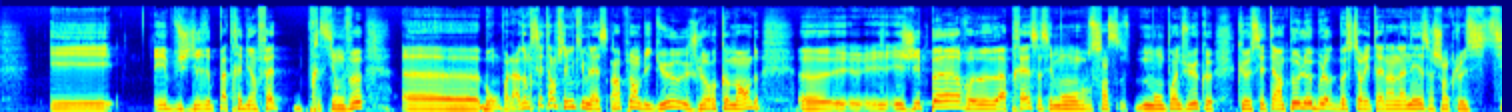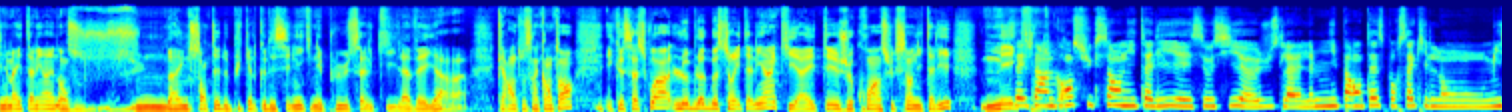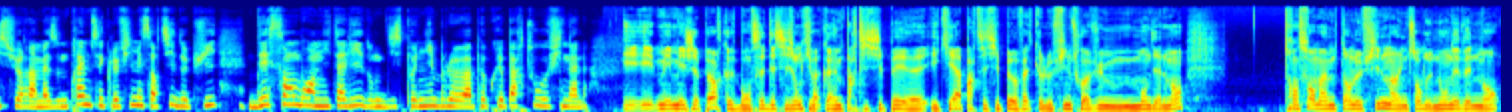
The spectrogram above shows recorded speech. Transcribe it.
et et je dirais pas très bien faite si on veut. Euh, bon voilà. Donc c'est un film qui me laisse un peu ambigu. Je le recommande. Euh, j'ai peur euh, après. Ça c'est mon sens mon point de vue que que c'était un peu le blockbuster italien de l'année sachant que le cinéma italien est dans une une santé depuis quelques décennies qui n'est plus celle qu'il avait il y a 40 ou 50 ans. Et que ça soit le blockbuster italien qui a été je crois un succès en Italie mais Ça a qui- été un grand succès en Italie. Et c'est aussi euh, juste la, la mini parenthèse pour ça qu'ils l'ont mis sur Amazon Prime, c'est que le film est sorti depuis décembre en Italie, donc disponible à peu près partout au final. Et, et- mais, mais j'ai peur que bon cette décision qui va quand même participer euh, et qui a participé au fait que le film soit vu mondialement transforme en même temps le film en une sorte de non-événement.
